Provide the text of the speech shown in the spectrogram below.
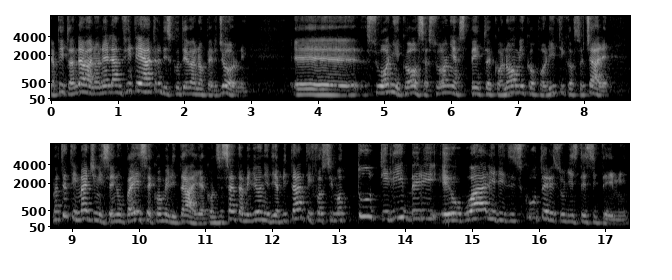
capito? Andavano nell'anfiteatro discutevano per giorni. Eh, su ogni cosa su ogni aspetto economico politico sociale. Ma te ti immagini se in un paese come l'italia con 60 milioni di abitanti fossimo tutti liberi e uguali di discutere sugli stessi temi?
